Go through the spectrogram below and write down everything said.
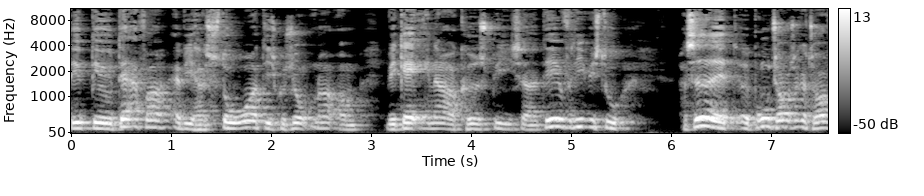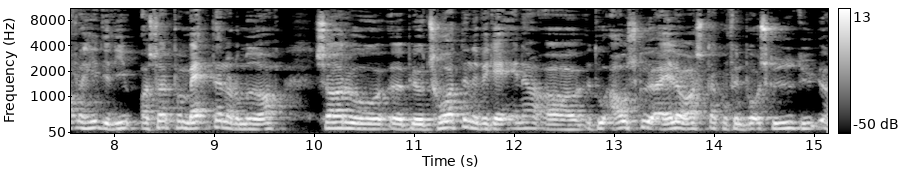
Det, det er jo derfor, at vi har store diskussioner om veganer og kødspisere. Det er jo fordi, hvis du har siddet et øh, brun tors og kartofler hele dit liv, og så på mandag, når du møder op, så er du øh, blevet tordnende veganer, og du afskyer alle os, der kunne finde på at skyde dyr.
